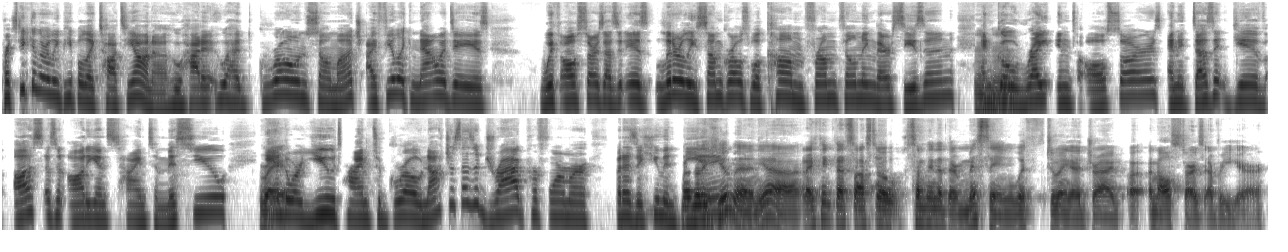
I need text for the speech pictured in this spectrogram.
particularly people like Tatiana who had it who had grown so much. I feel like nowadays with All Stars as it is, literally some girls will come from filming their season mm-hmm. and go mm-hmm. right into All Stars and it doesn't give us as an audience time to miss you right. and or you time to grow not just as a drag performer but as a human being. But a human, yeah. And I think that's also something that they're missing with doing a drag an All Stars every year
